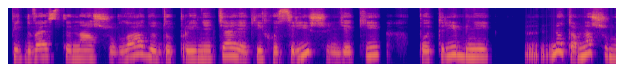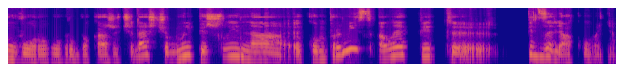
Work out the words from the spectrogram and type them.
підвести нашу владу до прийняття якихось рішень, які потрібні ну там нашому ворогу, грубо кажучи, да, щоб ми пішли на е, компроміс, але під, е, під залякуванням.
